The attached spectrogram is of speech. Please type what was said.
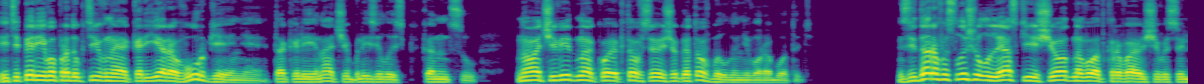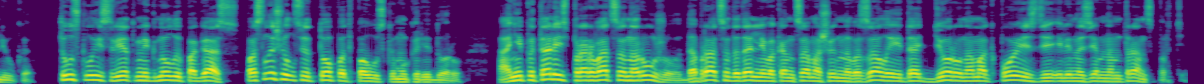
и теперь его продуктивная карьера в Ургене так или иначе близилась к концу. Но, очевидно, кое-кто все еще готов был на него работать. Зидаров услышал лязг еще одного открывающегося люка. Тусклый свет мигнул и погас, послышался топот по узкому коридору. Они пытались прорваться наружу, добраться до дальнего конца машинного зала и дать дёру на маг-поезде или наземном транспорте.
